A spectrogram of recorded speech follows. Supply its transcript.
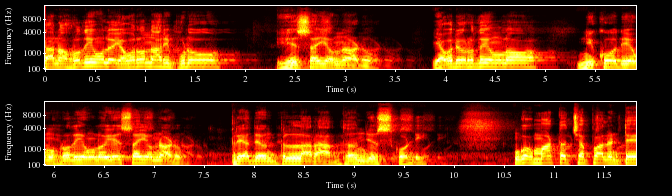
తన హృదయంలో ఎవరున్నారు ఇప్పుడు? ఏసై ఉన్నాడు. ఎవరి హృదయంలో? నికోదేము హృదయంలో ఏసై ఉన్నాడు. ప్రియదేవుని పిల్లలారా అర్థం చేసుకోండి. ఇంకొక మాట చెప్పాలంటే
